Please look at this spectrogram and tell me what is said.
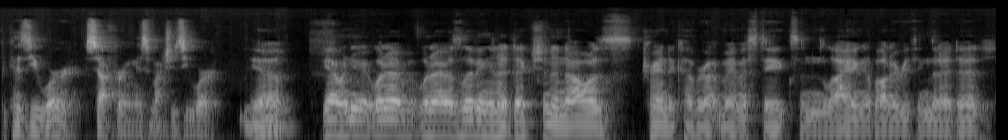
because you were suffering as much as you were. Yeah. Yeah, when you when I when I was living in addiction and I was trying to cover up my mistakes and lying about everything that I did,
